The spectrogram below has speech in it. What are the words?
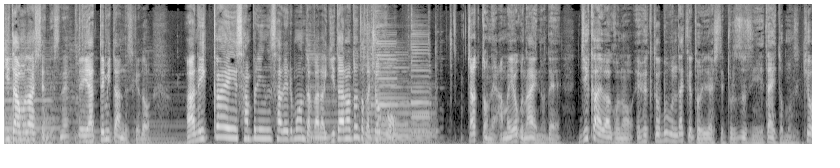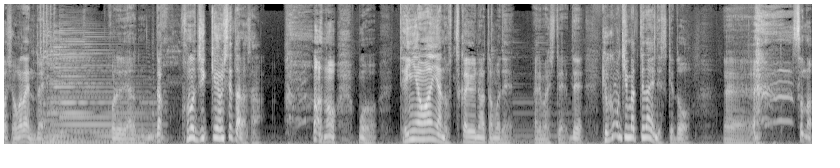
ギターも出してんですね。でやってみたんですけどあの一回サンプリングされるもんだからギターの音とかちょっとちょっとね、あんま良くないので、次回はこのエフェクト部分だけを取り出してプロツースに入れたいと思うんです今日はしょうがないので、これでやるの。だこの実験をしてたらさ、あの、もう、てんやわんやの二日酔いの頭でありまして、で、曲も決まってないんですけど、えー その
